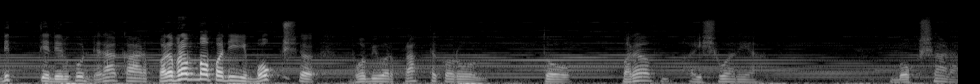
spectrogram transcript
नित्य निर्गुण निराकार परब्रह्मपदी मोक्ष भूमीवर प्राप्त करून तो परम ऐश्वर्य मोक्षाला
